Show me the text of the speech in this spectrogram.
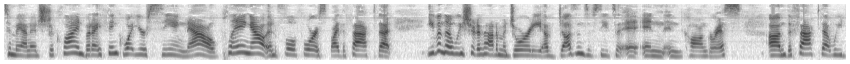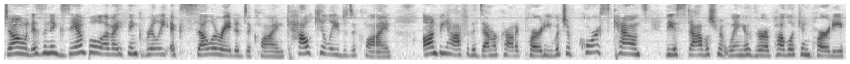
to managed decline. But I think what you're seeing now playing out in full force by the fact that even though we should have had a majority of dozens of seats in, in, in Congress, um, the fact that we don't is an example of, I think, really accelerated decline, calculated decline on behalf of the Democratic Party, which of course counts the establishment wing of the Republican Party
